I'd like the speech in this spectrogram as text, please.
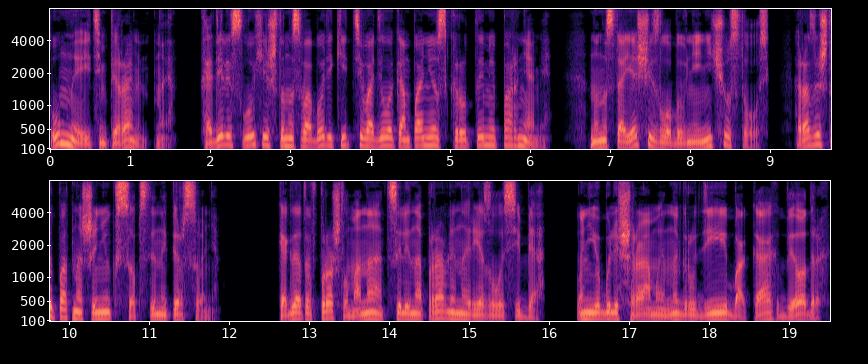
умная и темпераментная. Ходили слухи, что на свободе Китти водила компанию с крутыми парнями, но настоящей злобы в ней не чувствовалось, разве что по отношению к собственной персоне. Когда-то в прошлом она целенаправленно резала себя. У нее были шрамы на груди, боках, бедрах.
